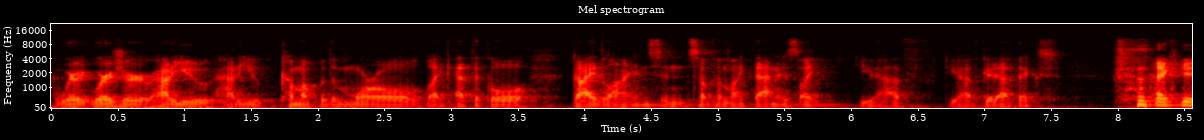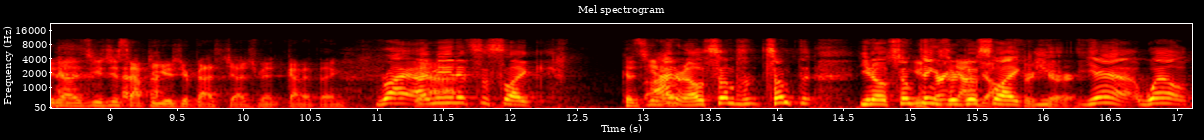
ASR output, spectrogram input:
where where's your how do you how do you come up with the moral like ethical guidelines and something like that? And it's like, do you have do you have good ethics? like you know, you just have to use your best judgment, kind of thing. Right. I mean, it's just like because I don't know. Some some you know some You things are just like for sure. yeah. Well,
